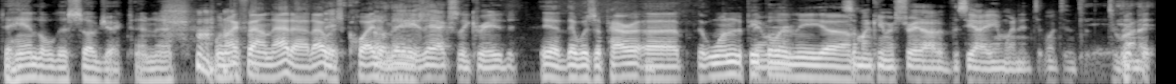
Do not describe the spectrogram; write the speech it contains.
to handle this subject. And uh, when I found that out, I was quite Oh, amazed. they actually created it. yeah, there was a para. Uh, one of the people were- in the uh, Someone came straight out of the CIA and went into went into to run it.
